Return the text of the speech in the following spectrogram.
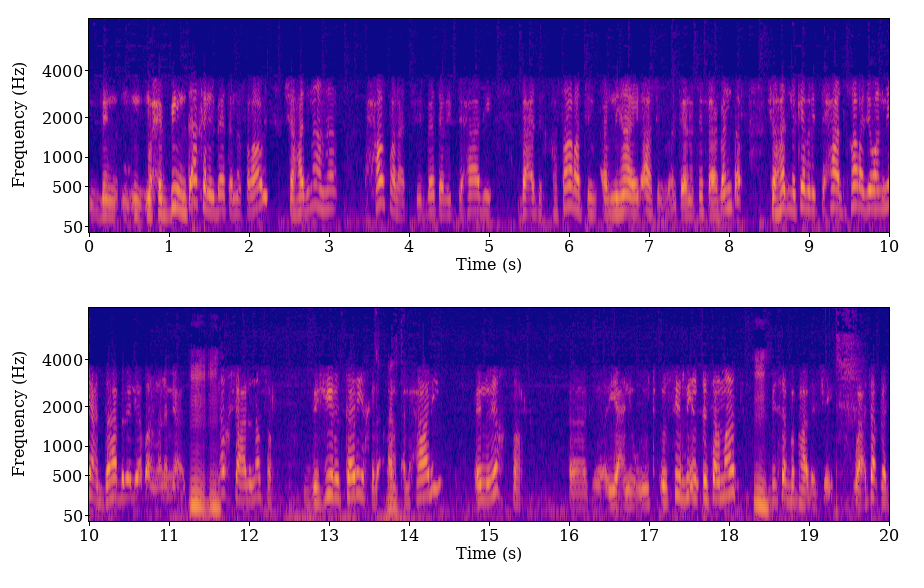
من محبين داخل البيت النصراوي شاهدناها حصلت في البيت الاتحادي بعد خسارة النهائي الآسيوي 2009 بندر. شاهدنا كيف الاتحاد خرج ولم يعد ذهب إلى اليابان ولم يعد. نخشى على النصر بجيل التاريخي الحالي إنه يخسر يعني ويصير في انقسامات بسبب هذا الشيء. وأعتقد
